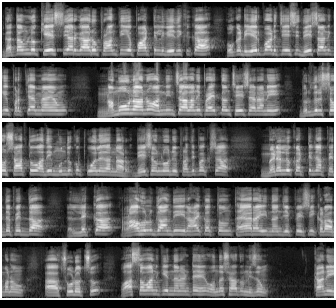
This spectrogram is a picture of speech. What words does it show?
గతంలో కేసీఆర్ గారు ప్రాంతీయ పార్టీల వేదికగా ఒకటి ఏర్పాటు చేసి దేశానికి ప్రత్యామ్నాయం నమూనాను అందించాలని ప్రయత్నం చేశారని దురదృష్టవశాత్తు అది ముందుకు పోలేదన్నారు. దేశంలోని ప్రతిపక్ష మెడలు కట్టిన పెద్ద పెద్ద లెక్క రాహుల్ గాంధీ నాయకత్వం తయారైందని చెప్పేసి ఇక్కడ మనం చూడొచ్చు. వాస్తవానికి ఏంటంటే వంద శాతం నిజం. కానీ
